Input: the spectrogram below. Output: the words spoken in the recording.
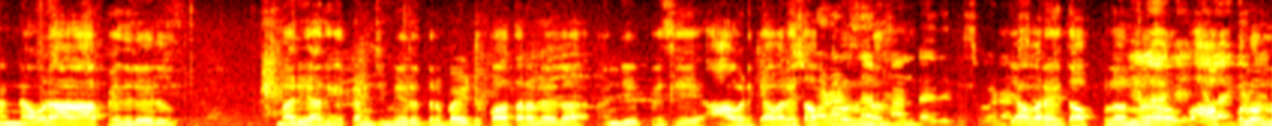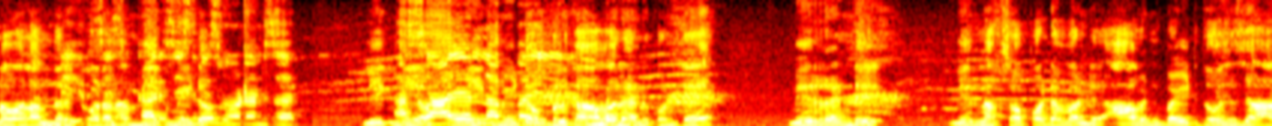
నన్ను ఎవడు ఆపేది లేదు. మర్యాదగా ఇక్కడి నుంచి మీరిద్దరు బయట పోతారా లేదా అని చెప్పేసి ఆవిడకి ఎవరైతే అప్పులు ఉన్నారో ఎవరైతే అప్పులు ఉన్నారో అప్పులు ఉన్న వాళ్ళందరికీ కూడా మీకు మీ మీకు మీ డబ్బులు కావాలి అనుకుంటే మీరు రండి. మీరు నాకు సపోర్ట్ ఇవ్వండి. ఆవిడని బయట తోసేసి ఆ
